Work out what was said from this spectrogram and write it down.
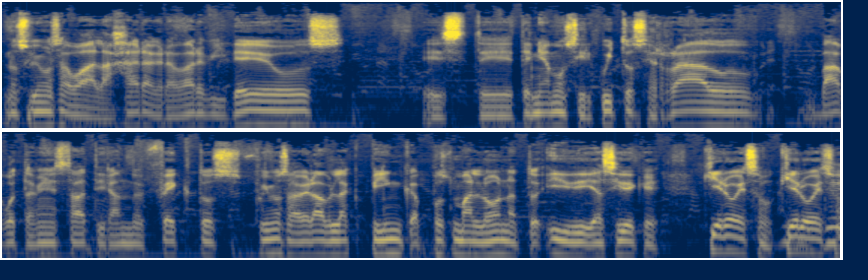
nos fuimos a Guadalajara a grabar videos, este, teníamos circuito cerrado, Vago también estaba tirando efectos, fuimos a ver a Blackpink, a Post Malone, y así de que quiero eso, quiero eso,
